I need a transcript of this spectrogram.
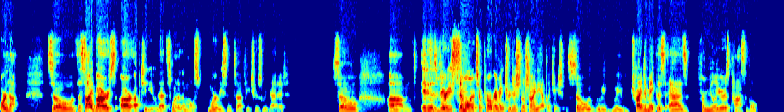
or none. So the sidebars are up to you. That's one of the most more recent uh, features we've added. So um, it is very similar to programming traditional Shiny applications. So we, we've tried to make this as familiar as possible.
